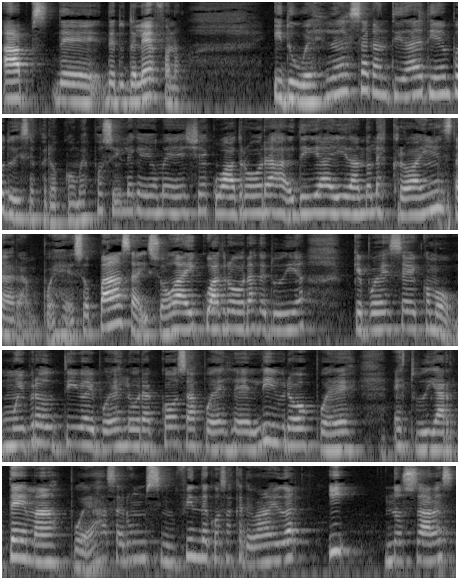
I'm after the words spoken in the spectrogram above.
apps de, de tu teléfono. Y tú ves esa cantidad de tiempo, tú dices, pero ¿cómo es posible que yo me eche cuatro horas al día ahí dándole scroll a Instagram? Pues eso pasa y son ahí cuatro horas de tu día que puedes ser como muy productiva y puedes lograr cosas, puedes leer libros, puedes estudiar temas, puedes hacer un sinfín de cosas que te van a ayudar y no sabes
